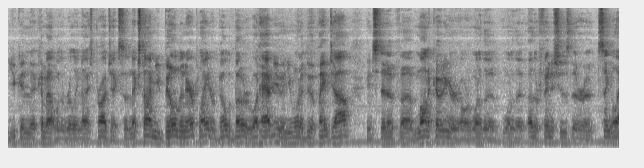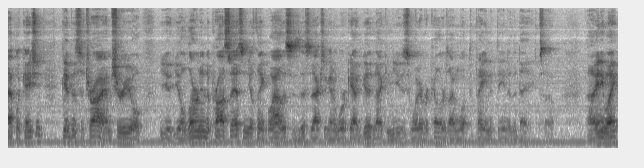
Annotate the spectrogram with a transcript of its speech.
you can uh, come out with a really nice project. So next time you build an airplane or build a boat or what have you and you want to do a paint job instead of uh, monocoating or, or one of the one of the other finishes that are a single application, give this a try. I'm sure you'll you, you'll learn in the process and you'll think, wow, this is this is actually going to work out good, and I can use whatever colors I want to paint at the end of the day. So uh, anyway,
